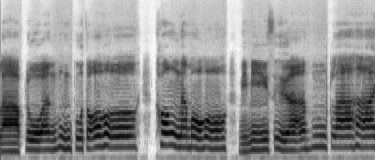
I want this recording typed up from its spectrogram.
กราบหลวงปู่โต ท่องนโม ไม่มีเสื่อมคลาย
